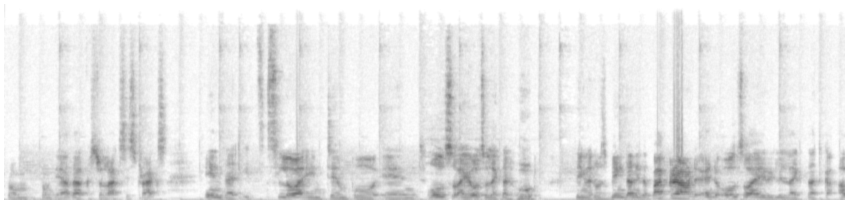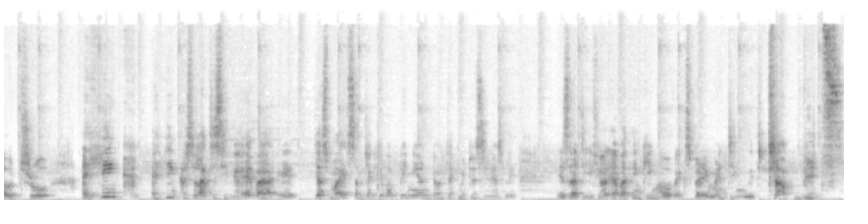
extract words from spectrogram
from from the other Crystal Axis tracks in that it's slower in tempo and also I also like that whoo thing that was being done in the background and also I really like that outro. I think I think Crystal Axis if you're ever uh, just my subjective opinion, don't take me too seriously, is that if you're ever thinking of experimenting with trap beats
